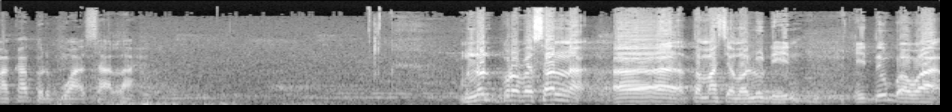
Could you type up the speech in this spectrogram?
maka berpuasalah. Menurut Profesor uh, Thomas Jamaluddin itu bahwa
